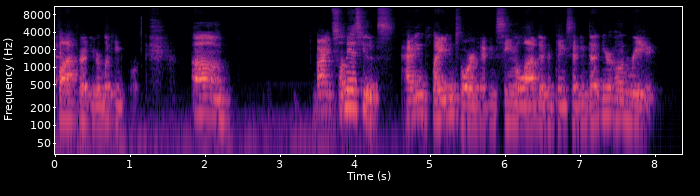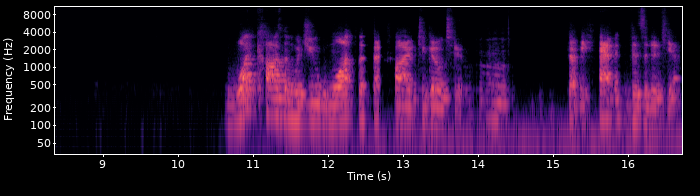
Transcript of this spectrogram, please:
plot thread you're looking for. Um, all right, so let me ask you this: Having played in Torg, having seen a lot of different things, having done your own reading, what Cosmo would you want the Five to go to that we haven't visited yet?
